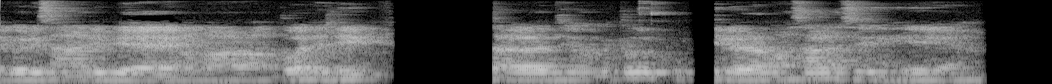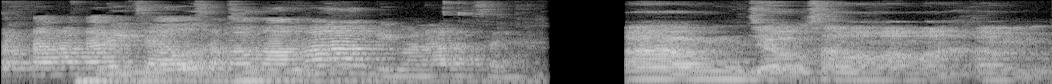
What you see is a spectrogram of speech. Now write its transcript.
juga di sana dibiayain sama orang tua jadi sejauh itu tidak ada masalah sih iya. Pertama kali jauh sama mama gimana rasanya? Em, jauh sama mama Em,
